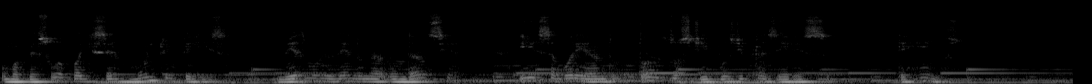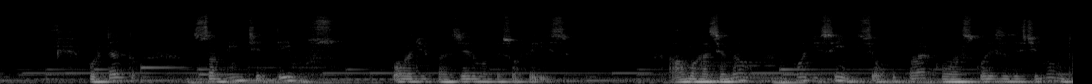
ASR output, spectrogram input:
uma pessoa pode ser muito infeliz, mesmo vivendo na abundância e saboreando todos os tipos de prazeres terrenos. Portanto, somente Deus pode fazer uma pessoa feliz. A alma racional pode sim se ocupar com as coisas deste mundo,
